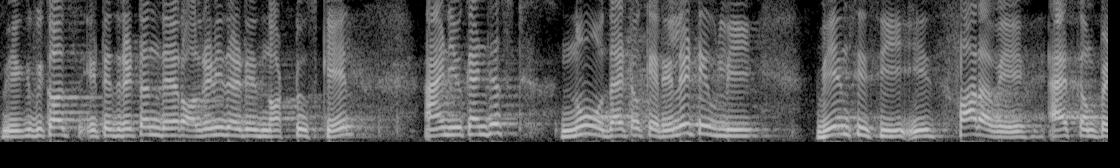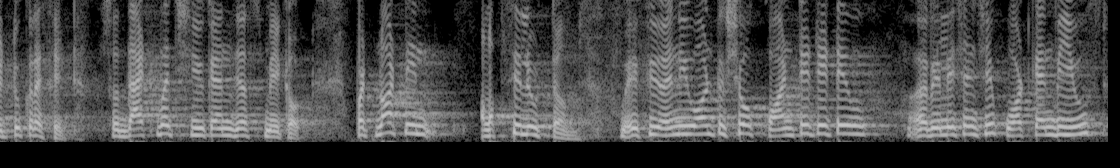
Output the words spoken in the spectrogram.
because it is written there already that it is not to scale and you can just know that okay relatively VMCC is far away as compared to Crescent. So that much you can just make out, but not in absolute terms. If you, when you want to show quantitative uh, relationship, what can be used?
